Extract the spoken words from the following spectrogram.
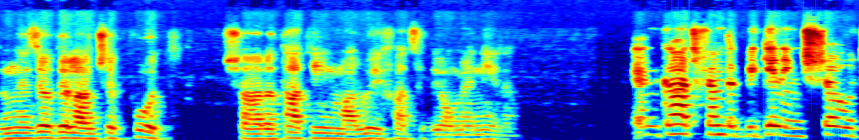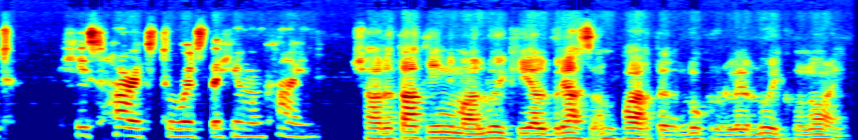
Dumnezeu de la început și-a arătat inima lui față de omenire. And God, from the beginning, showed His heart towards the humankind. Și-a arătat inima lui că el vrea să împartă lucrurile lui cu noi.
